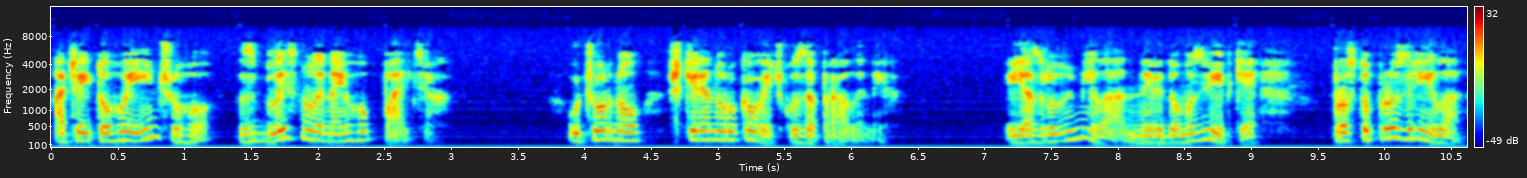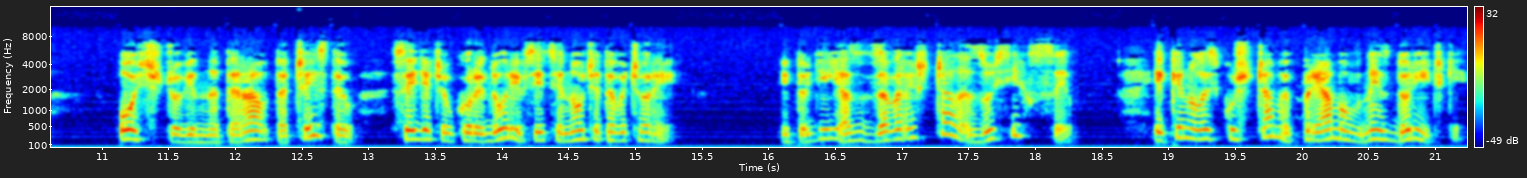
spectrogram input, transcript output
а чи й того іншого зблиснули на його пальцях, у чорну шкіряну рукавичку заправлених. Я зрозуміла, невідомо звідки. Просто прозріла. Ось що він натирав та чистив, сидячи в коридорі всі ці ночі та вечори. І тоді я заверещала з усіх сил і кинулась кущами прямо вниз до річки.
